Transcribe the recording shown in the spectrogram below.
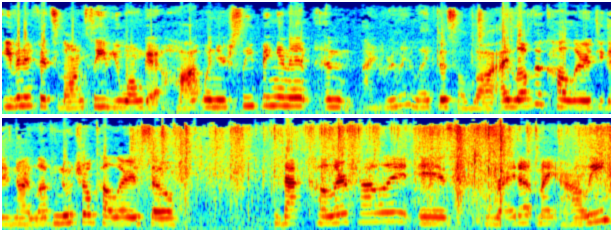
even if it's long sleeve you won't get hot when you're sleeping in it and I really like this a lot. I love the colors you guys know I love neutral colors so that color palette is right up my alley.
